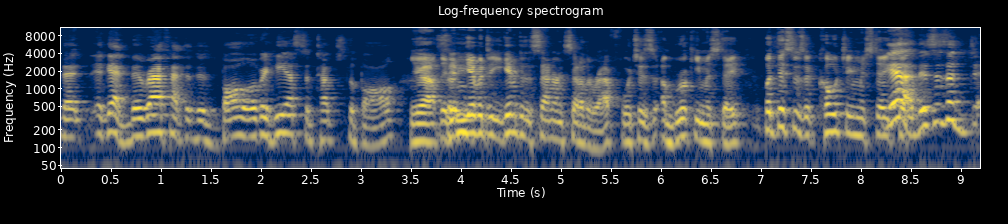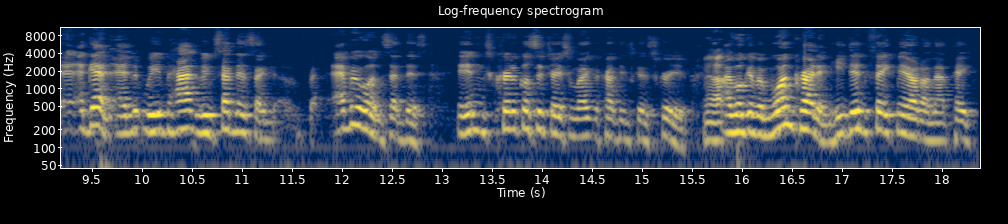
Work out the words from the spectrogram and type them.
that again, the ref had to just ball over. He has to touch the ball. Yeah, they So didn't you- give it to you. Give it to the center instead of the ref, which is a rookie mistake. But this is a coaching mistake. Yeah, this is a again, and we've had we've said this like everyone said this in critical situation. Mike McCarthy's going to screw you. Yeah. I will give him one credit. He did fake me out on that fake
